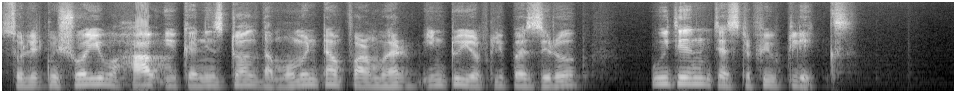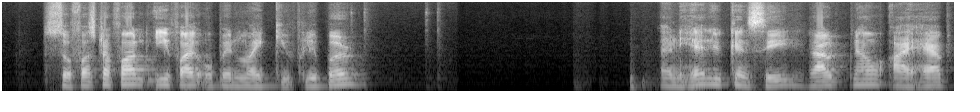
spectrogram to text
So let me show you how you can install the Momentum firmware into your Flipper Zero within just a few clicks. So first of all, if I open my QFlipper, and here you can see right now I have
